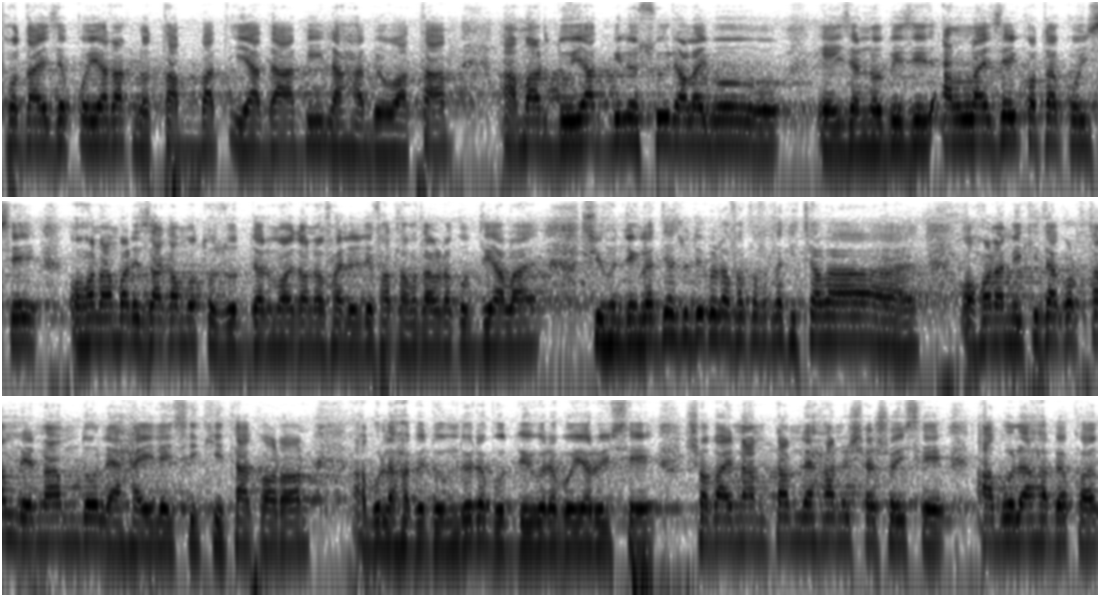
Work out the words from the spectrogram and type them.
খোদায় যে কইয়া রাখল, তাব্বাত ইয়াদা আবি লাহাবে ওয়াতাব আমার দুই হাত বিলে সুই আলাইব। এই যে নবীজি আল্লাহ যেই কথা কইছে, ওহন আমার জাগা মতো যুদ্ধের ময়দানে ফাইলে দিয়ে ফাতলা ফাতলা ওটা খুব দিয়ে আলায়। সিহন জিংলা দিয়া যদি গোটা ফাতলা ফাতলা কি চালায়? ওহন আমি কিতা করতাম রে, নাম দোলে হাইলাইছি কিতা করন আবুল আহাবে দুম ধরে বুদ্ধি করে বইয়া রইছে, সবাই নাম টাম লেহানো শেষ হইছে। আবুল আহাবে কয়,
